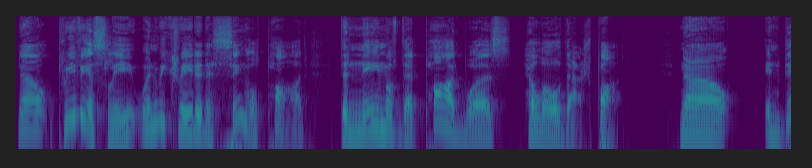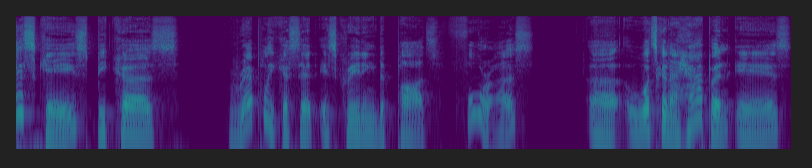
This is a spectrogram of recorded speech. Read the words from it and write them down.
Now, previously, when we created a single pod, the name of that pod was hello-pod. Now, in this case, because replica set is creating the pods for us, uh, what's going to happen is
